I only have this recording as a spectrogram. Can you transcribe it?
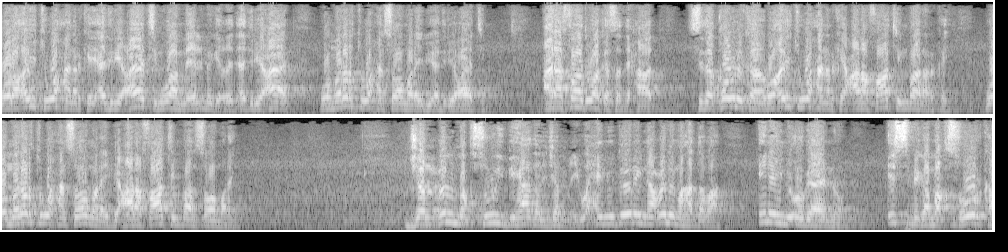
wara'aytu waxaan arkay adricaatin waa meel magaceed adricaad wa marartu waxaan soo maray biadricaatin carafaad waa ka saddexaad sida qowlika ra'aytu waxaan arkay carafaatin baan arkay wa marartu waxaan soo maray bicarafaatin baan soo maray jamcu lmaqsuuri bi hada aljamci waxaynu doonaynaa culima haddaba inaynu ogaanno ismiga maqsuurka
